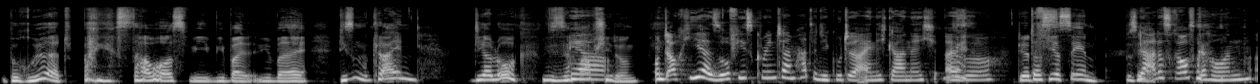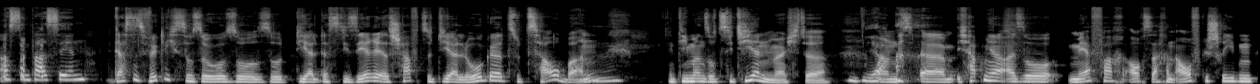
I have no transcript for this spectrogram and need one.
berührt bei Star Wars wie, wie bei, wie bei diesem kleinen Dialog, dieser ja. Verabschiedung. Und auch hier, so viel Screentime hatte die Gute eigentlich gar nicht. Also. Die hat das, vier Szenen. Bisher. Ja, alles rausgehauen aus den paar Szenen. Das ist wirklich so, so, so, so, dass die Serie es schafft, so Dialoge zu zaubern, mhm die man so zitieren möchte. Ja. Und ähm, ich habe mir also mehrfach auch Sachen aufgeschrieben,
